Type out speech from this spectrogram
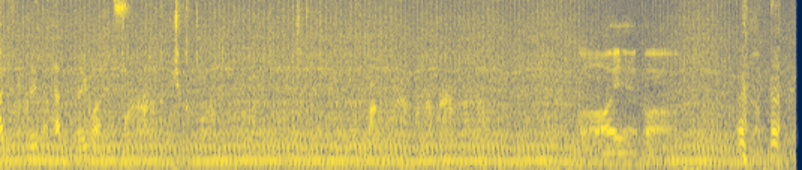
What? Dude, that happened to me once. Oh yeah. Oh.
